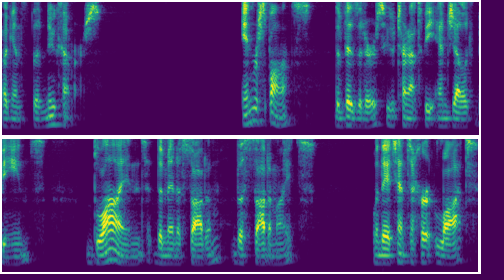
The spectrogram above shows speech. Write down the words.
against the newcomers. In response, the visitors, who turn out to be angelic beings, blind the men of Sodom, the Sodomites, when they attempt to hurt Lot,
